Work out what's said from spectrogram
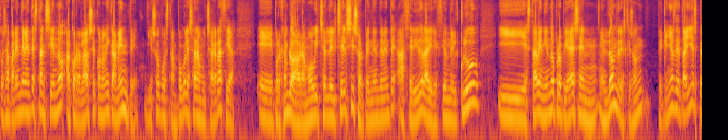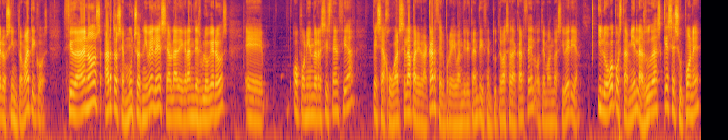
pues aparentemente están siendo acorralados económicamente. Y eso pues tampoco les hará mucha gracia. Eh, por ejemplo, Abramovich, el del Chelsea, sorprendentemente ha cedido la dirección del club y está vendiendo propiedades en, Londres, que son pequeños detalles pero sintomáticos. Ciudadanos hartos en muchos niveles, se habla de grandes blogueros eh, oponiendo resistencia pese a jugársela para ir a la cárcel, porque van directamente y dicen tú te vas a la cárcel o te mando a Siberia. Y luego pues también las dudas que se supone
